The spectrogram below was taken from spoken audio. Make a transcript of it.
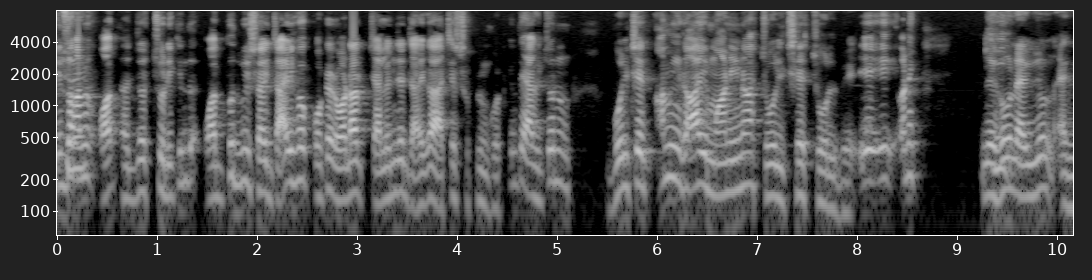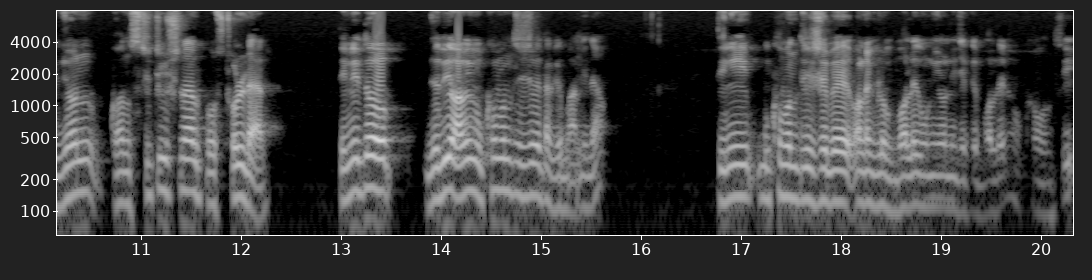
কিন্তু আমি জোচ্চুরি কিন্তু অদ্ভুত বিষয় যাই হোক কোর্টের অর্ডার চ্যালেঞ্জের জায়গা আছে সুপ্রিম কোর্ট কিন্তু একজন বলছেন আমি রায় মানি না চলছে চলবে। এ এই অনেক দেখুন একজন একজন কনস্টিটিউশনাল পোস্ট হোল্ডার তিনি তো যদিও আমি মুখ্যমন্ত্রী হিসেবে তাকে মানি না তিনি মুখ্যমন্ত্রী হিসেবে অনেক লোক বলে উনিও নিজেকে বলেন মুখ্যমন্ত্রী।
